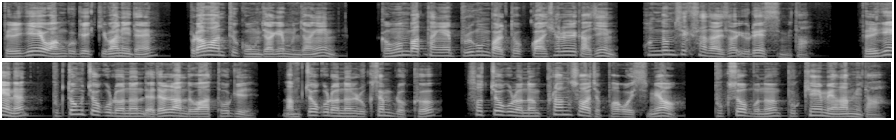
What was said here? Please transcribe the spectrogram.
벨기에 왕국의 기반이 된 브라반트 공작의 문장인 검은 바탕에 붉은 발톱과 혀를 가진 황금색 사자에서 유래했습니다. 벨기에는 북동쪽으로는 네덜란드와 독일, 남쪽으로는 룩셈부르크, 서쪽으로는 프랑스와 접하고 있으며 북서부는 북해에 면합니다.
